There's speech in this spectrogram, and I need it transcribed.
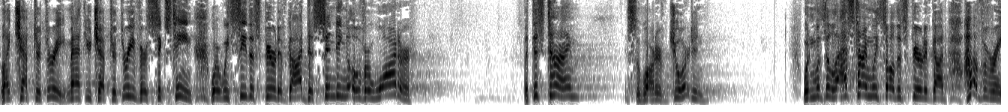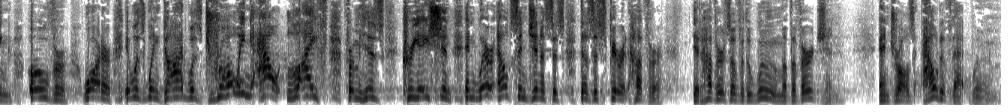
like chapter 3, Matthew chapter 3, verse 16, where we see the Spirit of God descending over water. But this time, it's the water of Jordan. When was the last time we saw the Spirit of God hovering over water? It was when God was drawing out life from His creation. And where else in Genesis does the Spirit hover? It hovers over the womb of a virgin and draws out of that womb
